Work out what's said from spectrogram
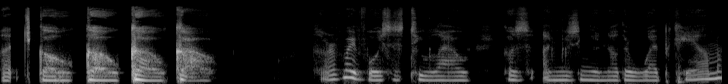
Let's go, go, go, go. Sorry if my voice is too loud because I'm using another webcam.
